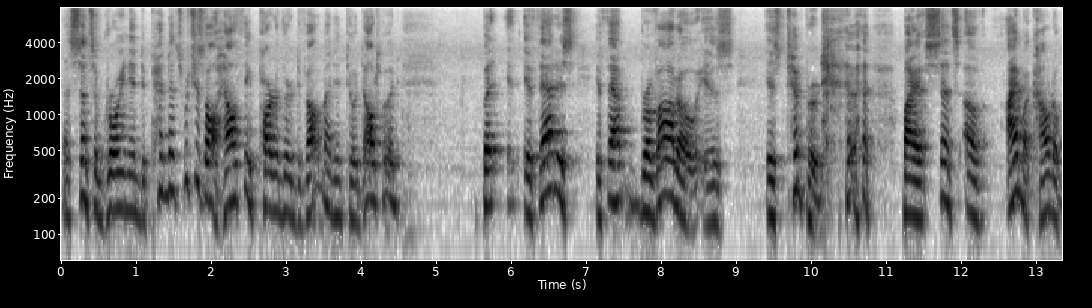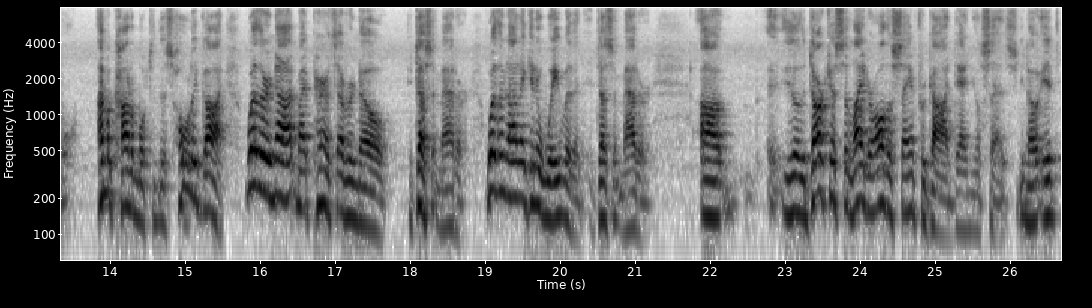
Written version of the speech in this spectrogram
a sense of growing independence, which is all healthy, part of their development into adulthood. But if that is if that bravado is is tempered by a sense of I'm accountable. I'm accountable to this holy God. Whether or not my parents ever know, it doesn't matter. Whether or not I get away with it, it doesn't matter. Uh, you know, the darkness and light are all the same for God. Daniel says. You know, it.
